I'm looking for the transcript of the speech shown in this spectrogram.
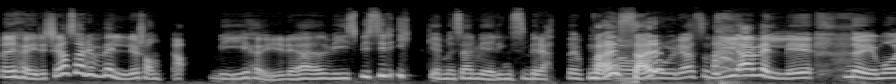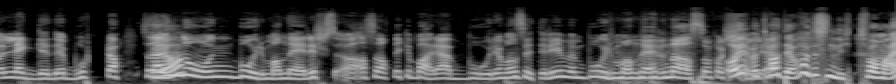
Men i høyresida så er det veldig sånn, ja, vi i Høyre, vi spiser ikke med serveringsbrettet på Nei, bordet. Så de er veldig nøye med å legge det bort, da. Så det er Ja. noen bordmanerer, altså at det ikke bare er bordet man sitter i, men bordmanerene er også Oi, vet du hva, Det var faktisk nytt for meg.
